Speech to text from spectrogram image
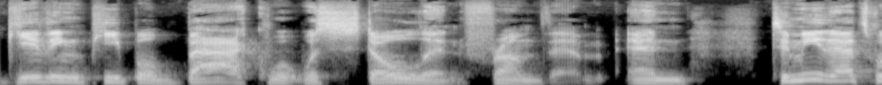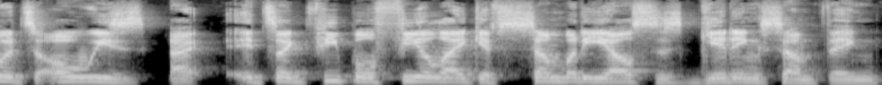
giving people back what was stolen from them. And to me, that's what's always, uh, it's like people feel like if somebody else is getting something,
